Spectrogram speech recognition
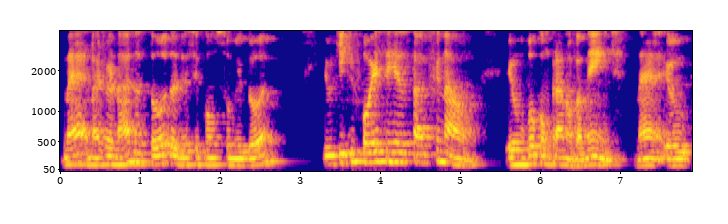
né, na jornada toda desse consumidor e o que, que foi esse resultado final. Eu vou comprar novamente, né? Eu,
